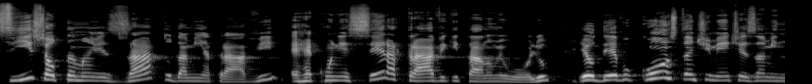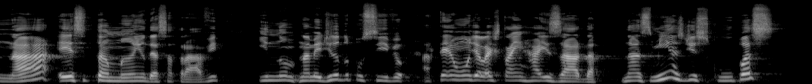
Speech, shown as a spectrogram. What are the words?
Se isso é o tamanho exato da minha trave, é reconhecer a trave que está no meu olho, eu devo constantemente examinar esse tamanho dessa trave e, no, na medida do possível, até onde ela está enraizada nas minhas desculpas.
